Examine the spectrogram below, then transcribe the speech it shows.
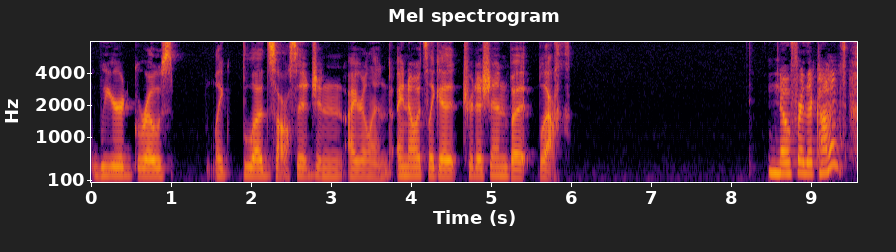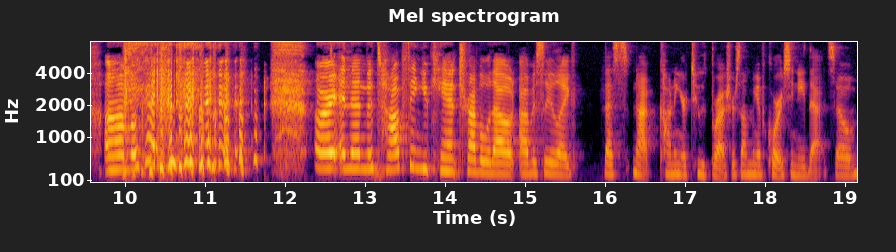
weird, gross, like blood sausage in Ireland. I know it's like a tradition, but blah. No further comments. Um, okay. All right, and then the top thing you can't travel without, obviously, like that's not counting your toothbrush or something. Of course, you need that. So,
